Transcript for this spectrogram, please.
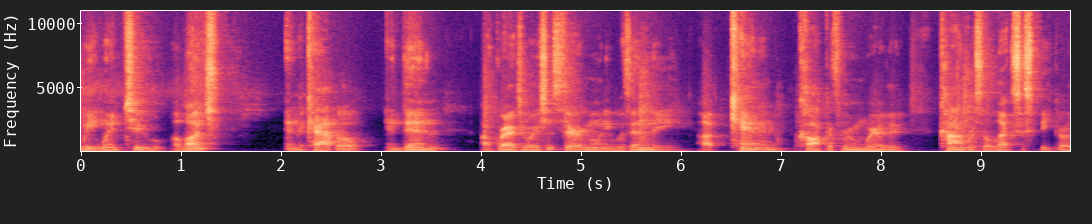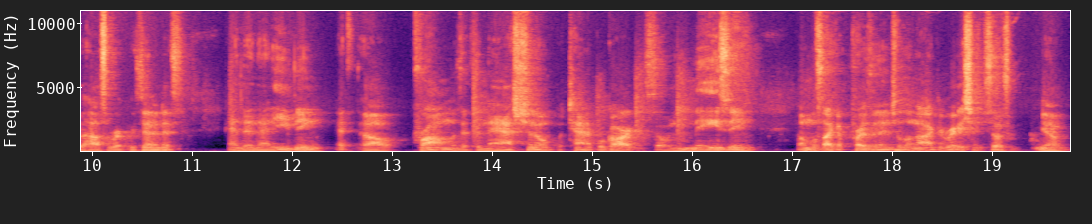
we went to a lunch in the Capitol, and then our graduation ceremony was in the uh, Cannon caucus room where the Congress elects a Speaker of the House of Representatives. And then that evening, at, uh, prom was at the National Botanical Garden. So amazing almost like a presidential inauguration. So it's you know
